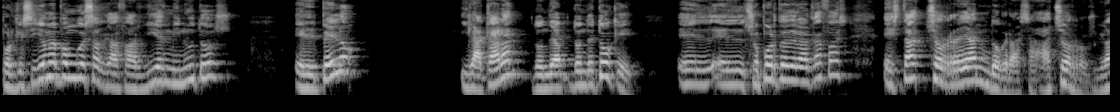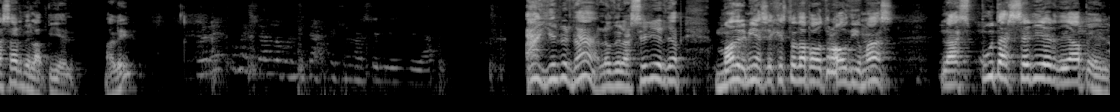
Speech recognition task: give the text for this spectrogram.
porque si yo me pongo esas gafas 10 minutos, el pelo y la cara, donde, donde toque el, soporte de las gafas, está chorreando grasa, a chorros, grasas de la piel, ¿vale? Ay, es verdad, lo de las series de Apple. Madre mía, si es que esto da para otro audio más. Las putas series de Apple.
